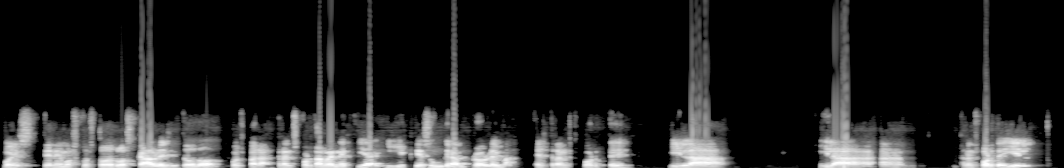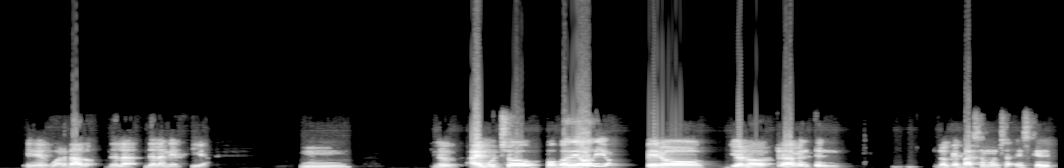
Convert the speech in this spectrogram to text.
Pues tenemos pues todos los cables y todo pues para transportar la energía y es un gran problema el transporte y la y la transporte y el, el, guardado de la, de la energía. Mm, hay mucho poco de odio, pero yo no realmente lo que pasa mucho es que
